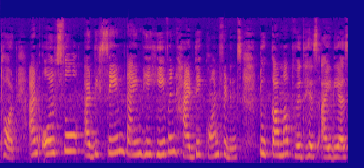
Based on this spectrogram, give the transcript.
thought. And also at the same time he even had the confidence to come up with his ideas.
